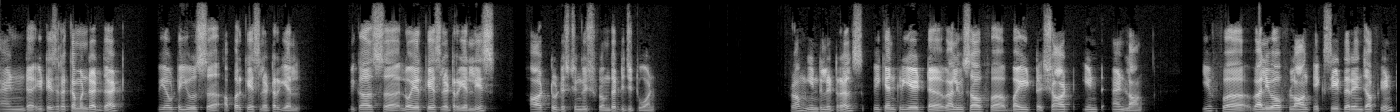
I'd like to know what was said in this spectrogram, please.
And it is recommended that we have to use uh, uppercase letter L because uh, lowercase letter L is hard to distinguish from the digit 1. From int literals, we can create uh, values of byte, short, int and long. If value of long exceed the range of int,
